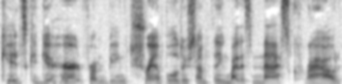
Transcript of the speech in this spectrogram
kids could get hurt from being trampled or something by this mass crowd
